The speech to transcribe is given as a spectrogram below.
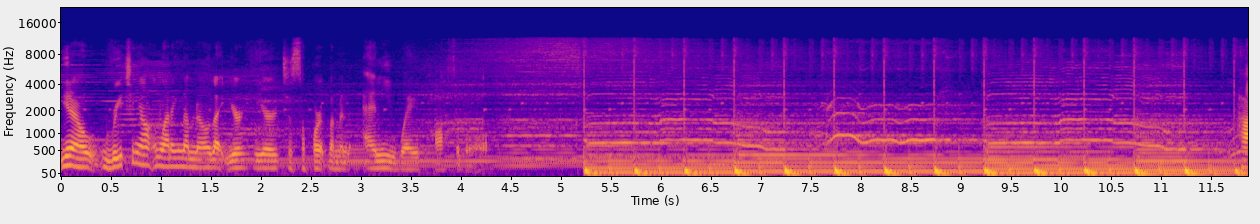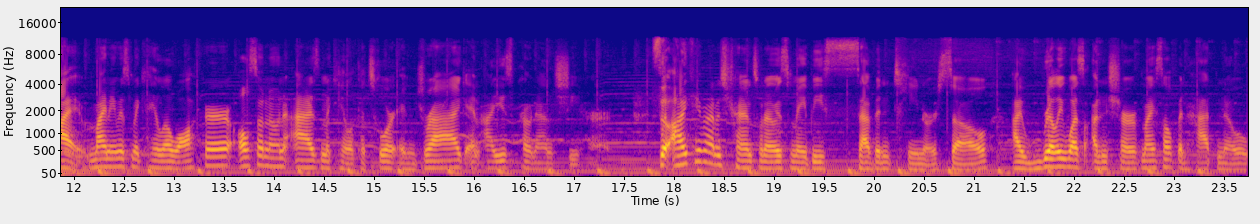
you know, reaching out and letting them know that you're here to support them in any way possible. Hi, my name is Michaela Walker, also known as Michaela Couture in drag, and I use pronouns she, her. So I came out as trans when I was maybe 17 or so. I really was unsure of myself and had no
